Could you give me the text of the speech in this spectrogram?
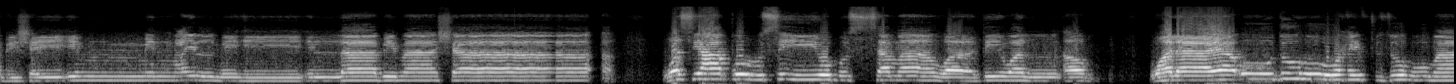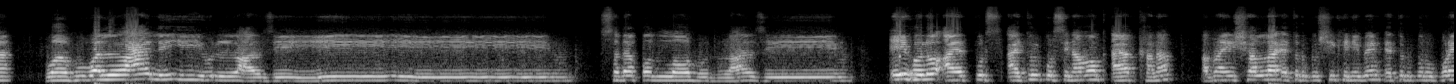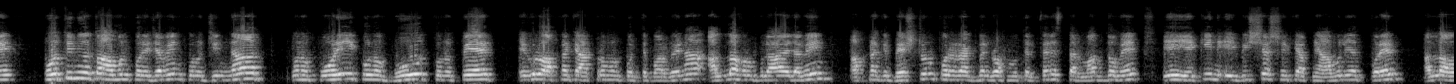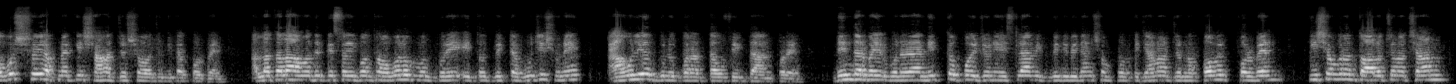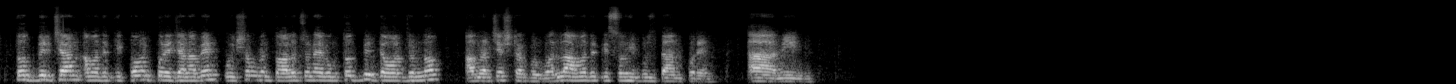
بشيء من علمه إلا بما شاء وسع كرسيه السماوات والأرض ولا يؤوده حفظهما وهو العلي العظيم صدق الله العظيم এই হলো আয়াত কুরসি আয়াতুল কুরসি নামক আয়াতখানা আপনারা ইনশাআল্লাহ এতটুকু শিখে নেবেন এতটুকুর উপরে প্রতিনিয়ত আমল করে যাবেন, কোন জিন্নাত, কোন পরি, কোন ভূত, কোন পেট, এগুলো আপনাকে আক্রমণ করতে পারবে না। আল্লাহ আলমিন আপনাকে বেষ্টন করে রাখবেন রহমতের ফেরেস্তার মাধ্যমে। এই একিন এই বিশ্বাস রেখে আপনি আমলিয়াত করেন, আল্লাহ অবশ্যই আপনাকে সাহায্য সহযোগিতা করবেন। আল্লাহ তালা আমাদেরকে সহি পন্থা অবলম্বন করে এই তদবিরটা বুঝে শুনে আমলিয়াতগুলো করার তৌফিক দান করেন। দিনদার ভাই বোনেরা, নিত্য প্রয়োজনীয় ইসলামিক বিধিবিধান সম্পর্কে জানার জন্য কমেন্ট করবেন। কি সংক্রান্ত আলোচনা চান, তদবির চান, আমাদেরকে কমেন্ট করে জানাবেন। ওই সংক্রান্ত আলোচনা এবং তদবির দেওয়ার জন্য আমরা চেষ্টা করব। আল্লাহ আমাদেরকে সহি বুঝ দান করেন। আমিন।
